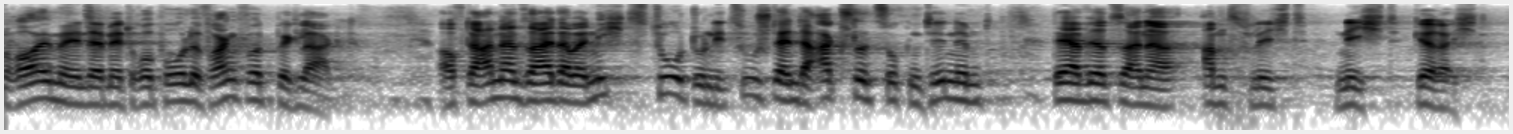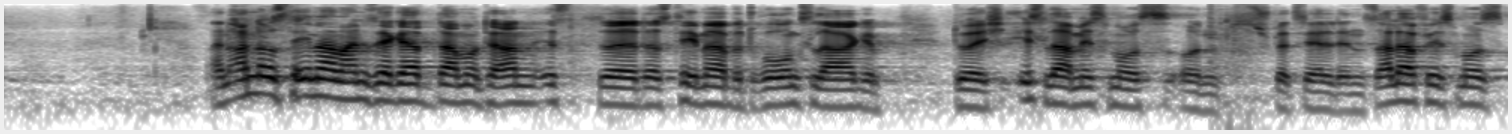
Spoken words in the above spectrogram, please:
Räume in der Metropole Frankfurt beklagt, auf der anderen Seite aber nichts tut und die Zustände achselzuckend hinnimmt, der wird seiner Amtspflicht nicht gerecht. Ein anderes Thema, meine sehr geehrten Damen und Herren, ist äh, das Thema Bedrohungslage durch Islamismus und speziell den Salafismus.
